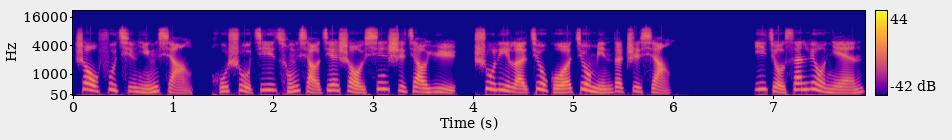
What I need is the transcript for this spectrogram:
受父亲影响，胡树基从小接受新式教育，树立了救国救民的志向。一九三六年，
